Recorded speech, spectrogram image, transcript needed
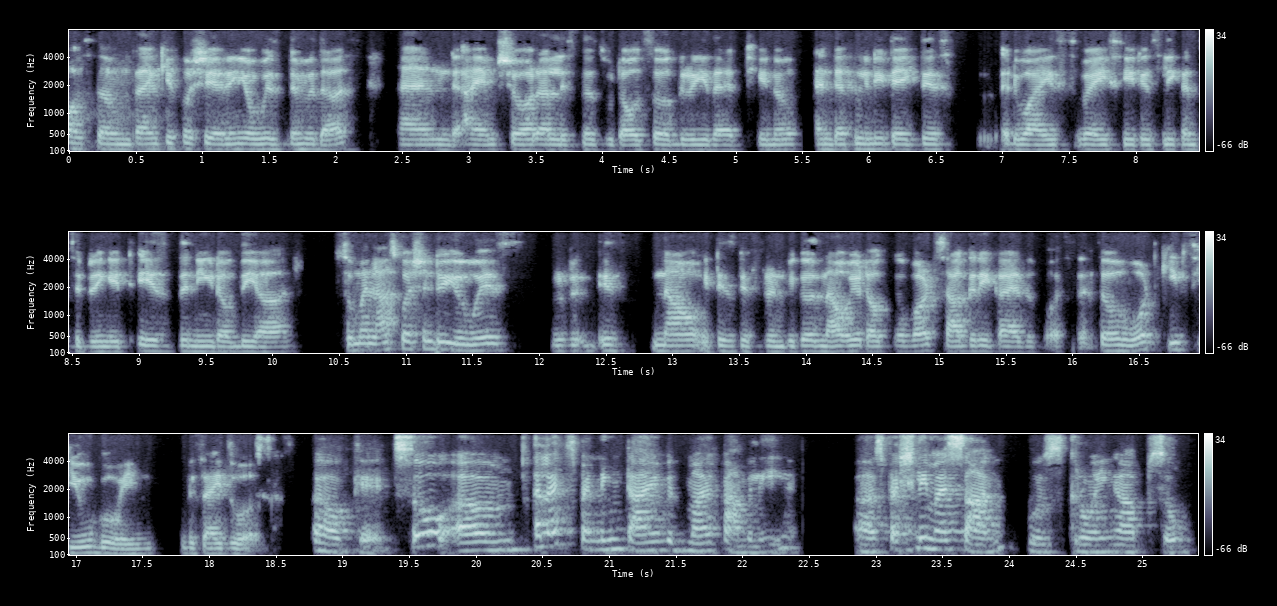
Awesome. Thank you for sharing your wisdom with us. And I am sure our listeners would also agree that, you know, and definitely take this advice very seriously, considering it is the need of the hour. So, my last question to you is is now it is different because now we're talking about Sagorika as a person. So, what keeps you going besides work? Okay. So, um, I like spending time with my family, uh, especially my son who's growing up. So,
